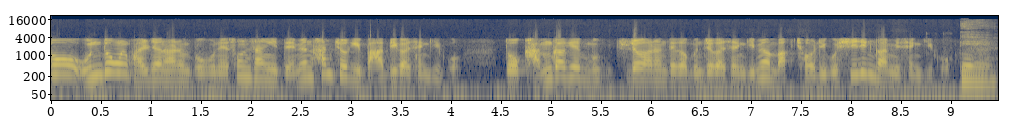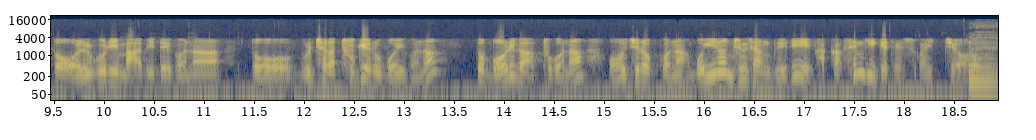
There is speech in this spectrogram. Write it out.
또 운동을 관련하는 부분에 손상이 되면 한쪽이 마비가 생기고 또 감각에 무- 주저하는 데가 문제가 생기면 막 저리고 시린감이 생기고 예. 또 얼굴이 마비되거나 또 물체가 두 개로 보이거나 또 머리가 아프거나 어지럽거나 뭐 이런 증상들이 각각 생기게 될 수가 있죠. 네.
